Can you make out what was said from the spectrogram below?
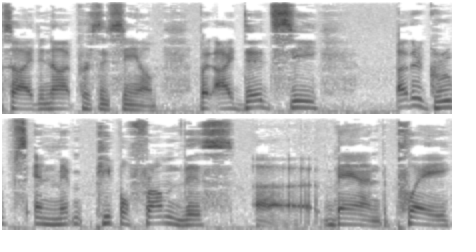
so I did not personally see him. But I did see other groups and people from this uh, band play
